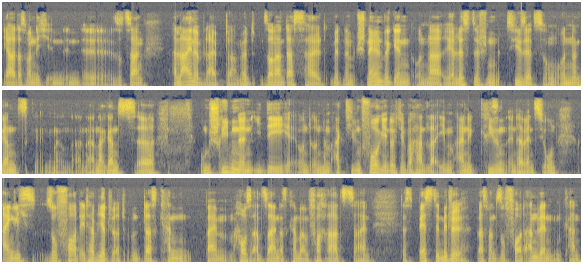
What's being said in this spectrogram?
ja, dass man nicht in, in äh, sozusagen alleine bleibt damit, sondern dass halt mit einem schnellen Beginn und einer realistischen Zielsetzung und einer ganz, einer ganz äh, umschriebenen Idee und, und einem aktiven Vorgehen durch den Behandler eben eine Krisenintervention eigentlich sofort etabliert wird. Und das kann beim Hausarzt sein, das kann beim Facharzt sein. Das beste Mittel, was man sofort anwenden kann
